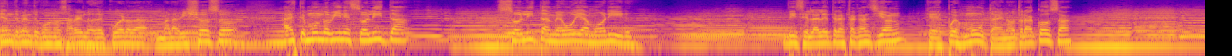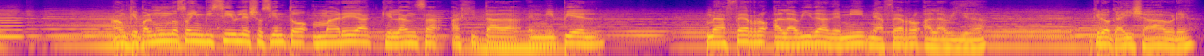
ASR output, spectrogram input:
Evidentemente con unos arreglos de cuerda maravilloso. A este mundo viene solita, solita me voy a morir. Dice la letra de esta canción, que después muta en otra cosa. Aunque para el mundo soy invisible, yo siento marea que lanza agitada en mi piel. Me aferro a la vida de mí, me aferro a la vida. Creo que ahí ya abre.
